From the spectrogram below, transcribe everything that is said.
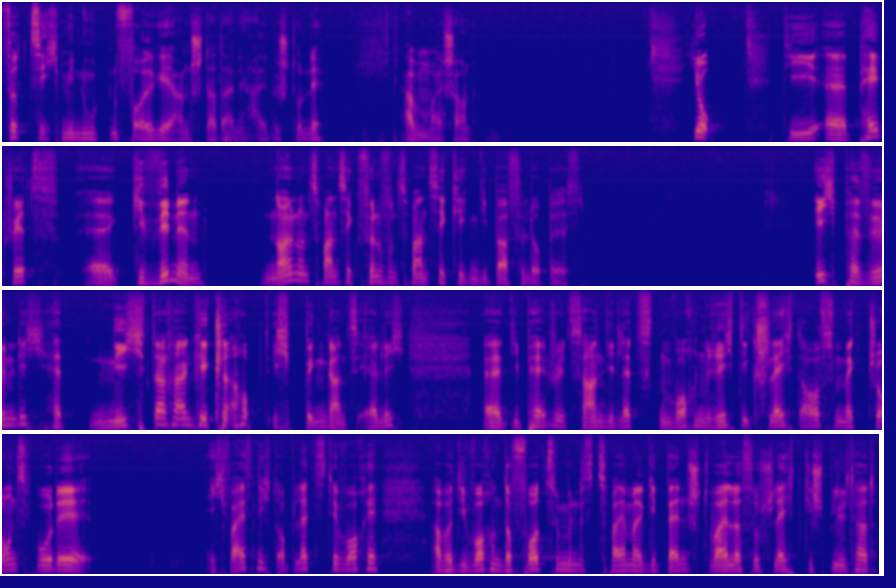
40 Minuten Folge anstatt eine halbe Stunde. Aber mal schauen. Jo, die äh, Patriots äh, gewinnen 29-25 gegen die Buffalo Bills. Ich persönlich hätte nicht daran geglaubt, ich bin ganz ehrlich. Äh, die Patriots sahen die letzten Wochen richtig schlecht aus. Mac Jones wurde, ich weiß nicht, ob letzte Woche, aber die Wochen davor zumindest zweimal gebencht, weil er so schlecht gespielt hat.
